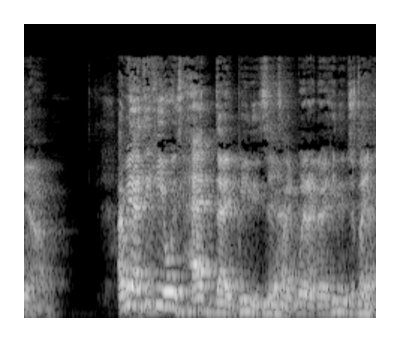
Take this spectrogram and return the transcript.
you know. I mean, I think he always had diabetes since Yeah. like when I know he didn't just like Yeah.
